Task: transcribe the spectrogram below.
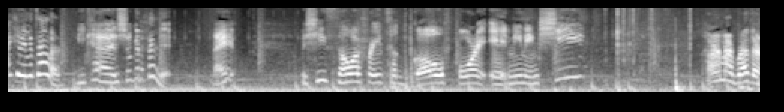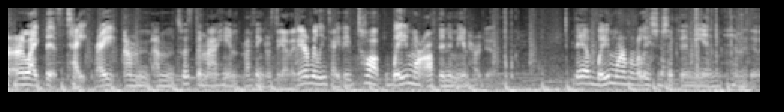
I can't even tell her because she'll get offended, right? But she's so afraid to go for it, meaning she her and my brother are like this tight, right? I'm I'm twisting my hand my fingers together. They're really tight. They talk way more often than me and her do. They have way more of a relationship than me and him do.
